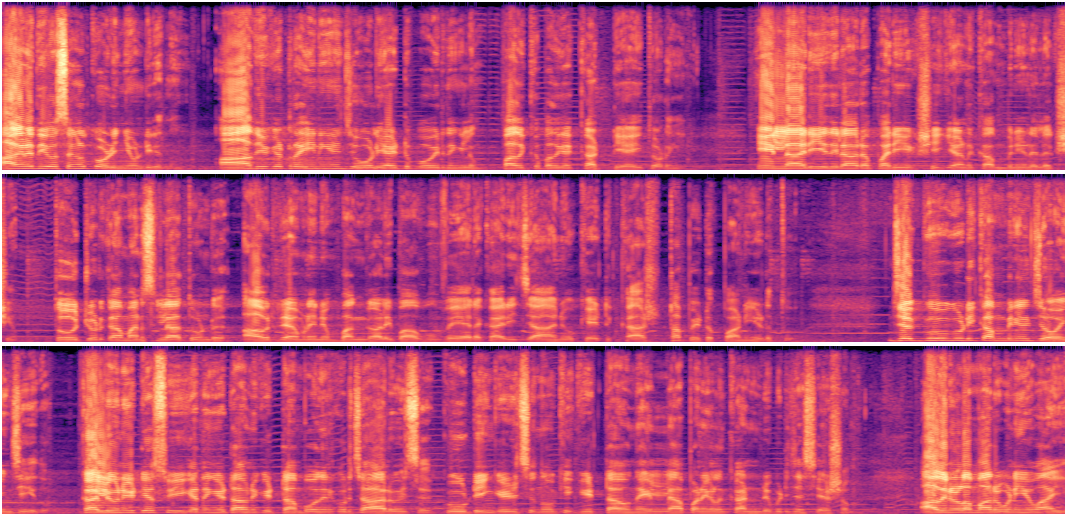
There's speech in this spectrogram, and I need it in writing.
അങ്ങനെ ദിവസങ്ങൾ കൊഴിഞ്ഞുകൊണ്ടിരുന്നു. ആദ്യമൊക്കെ ട്രെയിനിങ്ങിന് ജോലിയായിട്ട് പോയിരുന്നെങ്കിലും പതുക്കെ പതുക്കെ കട്ടിയായി തുടങ്ങി. എല്ലാ രീതിയിലും അവരെ പരീക്ഷിക്കുകയാണ് കമ്പനിയുടെ ലക്ഷ്യം. തോറ്റുകൊടുക്കാൻ മനസ്സിലാത്തതുകൊണ്ട് അവർ രമണനും ബംഗാളി ബാബും വേലക്കാരി ജാനുമൊക്കെ ആയിട്ട് കഷ്ടപ്പെട്ട് പണിയെടുത്തു. ജഗ്ഗു കൂടി കമ്പനിയിൽ ജോയിൻ ചെയ്തു. കിട്ടിയ സ്വീകരണം കിട്ടാൻ അവന് കിട്ടാൻ പോകുന്നതിനെ കുറിച്ച് ആലോചിച്ച് കൂട്ടിയും കിഴിച്ചു നോക്കി കിട്ടാവുന്ന എല്ലാ പണികളും കണ്ടുപിടിച്ച ശേഷം അതിനുള്ള മറുപണിയുമായി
